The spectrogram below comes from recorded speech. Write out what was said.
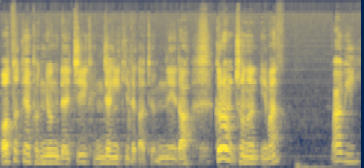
어떻게 변경이 될지 굉장히 기대가 됩니다. 그럼 저는 이만 빠위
